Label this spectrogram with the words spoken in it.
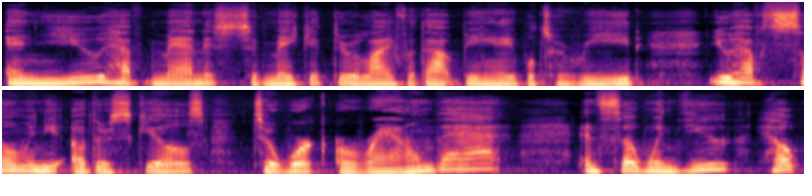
and you have managed to make it through life without being able to read, you have so many other skills to work around that. And so when you help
